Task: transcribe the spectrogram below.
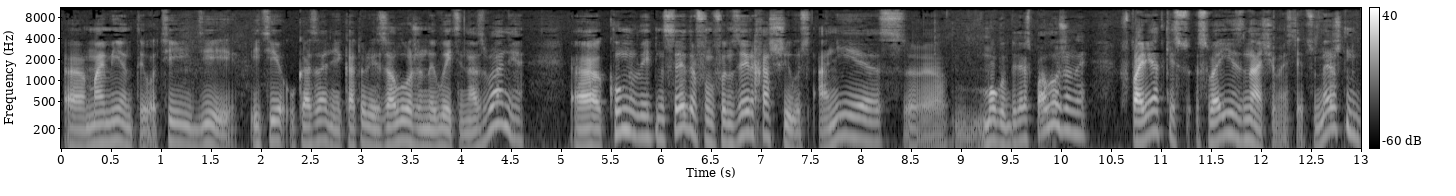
моменты, вот те идеи и те указания, которые заложены в эти названия – Кумлейтен седер фунфунзейр хашивус. Они с, могут быть расположены в порядке своей значимости. Цумерштен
